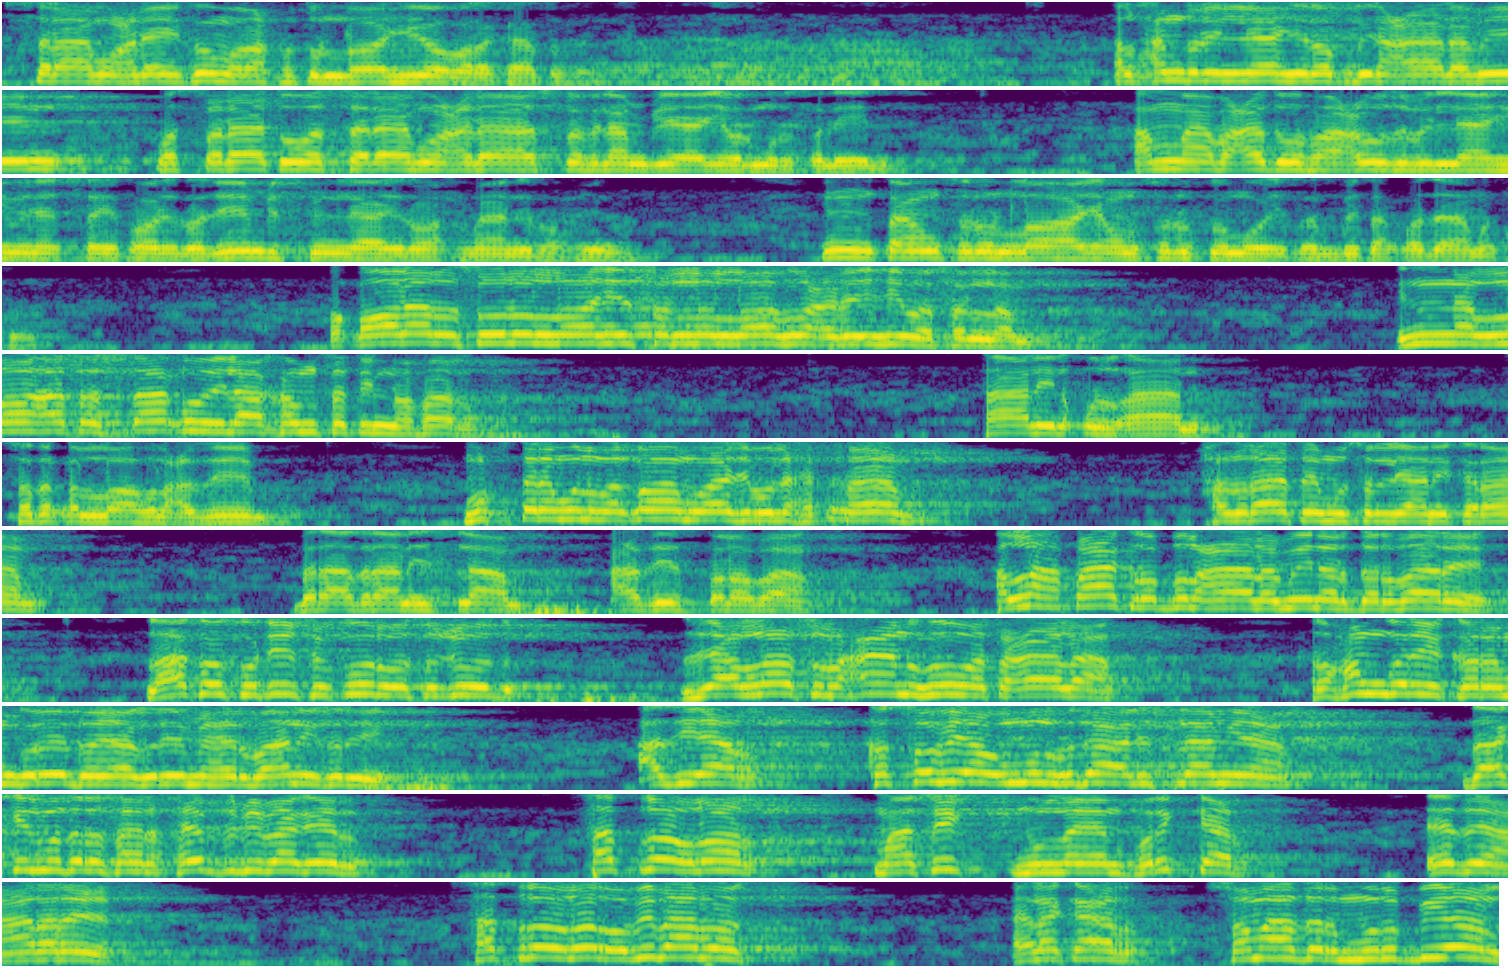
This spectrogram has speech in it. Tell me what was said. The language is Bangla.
السلام عليكم ورحمة الله وبركاته. الحمد لله رب العالمين والصلاة والسلام على أشرف الأنبياء والمرسلين. أما بعد فأعوذ بالله من الشيطان الرجيم. بسم الله الرحمن الرحيم. إن تنصروا الله ينصركم ويثبت أقدامكم وقال رسول الله صلى الله عليه وسلم ان الله تشتاق الى خمسه نفر تعالي القران صدق الله العظيم محترم المقام واجب الاحترام حضرات مسلیان کرام برادران اسلام عزیز طلباء اللہ پاک رب العالمین اور دربار لاکھوں کوٹی شکر و سجود زی اللہ سبحانہ و تعالی রহম করে, করম করে, দয়া করে, মেহরবানি করে। আজিয়ার কসবিয়া উমুল হুদা আল ইসলামিয়া দাখিল মাদ্রাসার হেফজ বিভাগের ছাত্র হলর মাসিক মূল্যায়ন পরীক্ষার এ যে আরারে ছাত্র হলর অভিভাবক এলাকার সমাজের মুরব্বিয়ল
